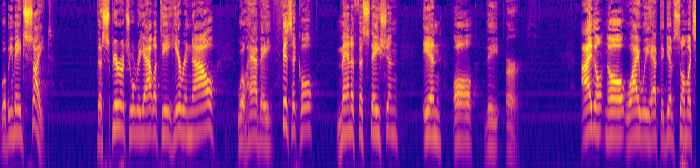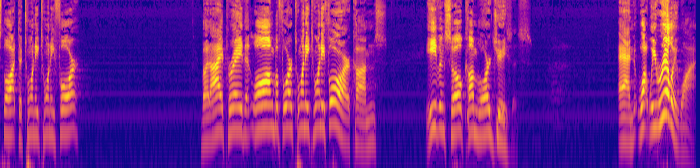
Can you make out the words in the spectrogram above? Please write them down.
will be made sight. The spiritual reality here and now will have a physical manifestation in all the earth. I don't know why we have to give so much thought to 2024. But I pray that long before 2024 comes, even so come Lord Jesus. And what we really want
